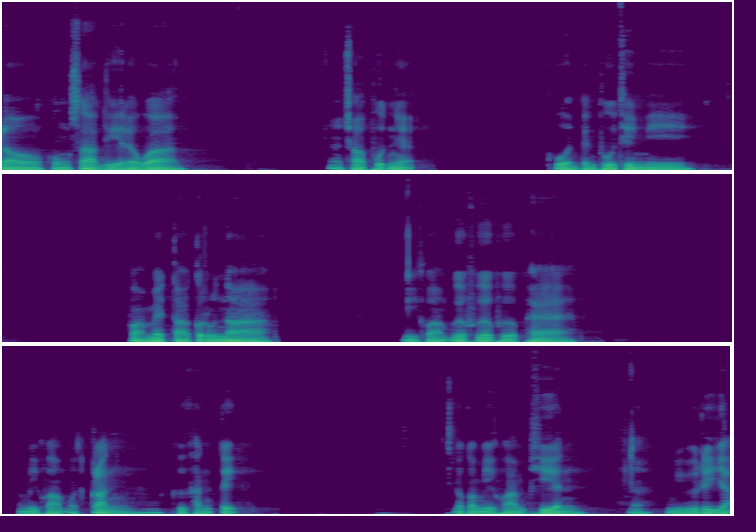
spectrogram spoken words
เราคงทราบดีแล้วว่า ชาวพุทธเนี่ย ควรเป็นผู้ที่มี ความเมตตากรุณา มีความเอื้อเฟื้อเผื่อแผ่ มีความอดกลั้นคือขันติ แล้วก็มีความเพียรนะมีวิริยะ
